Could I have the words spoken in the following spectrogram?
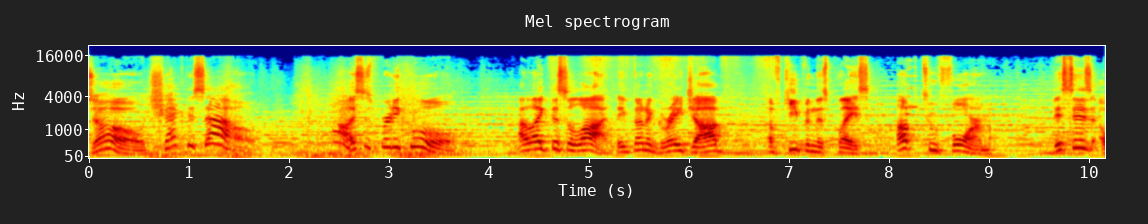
So, check this out. Oh, this is pretty cool. I like this a lot. They've done a great job of keeping this place up to form. This is a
